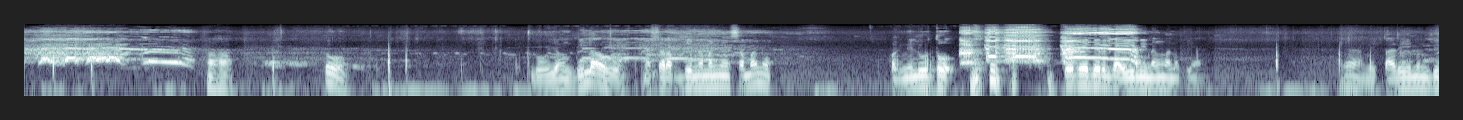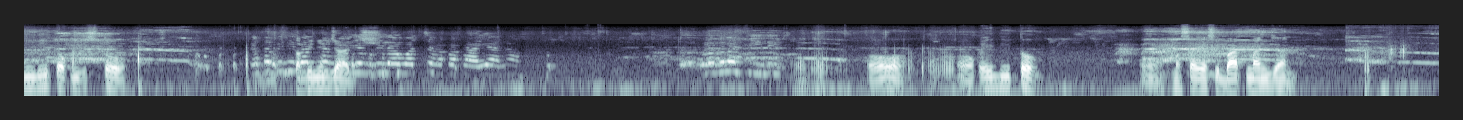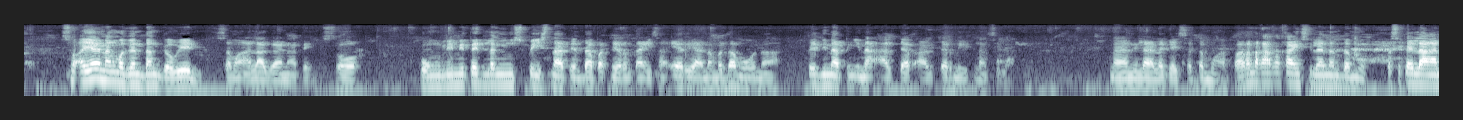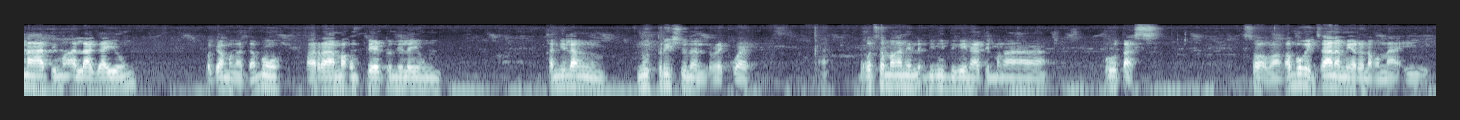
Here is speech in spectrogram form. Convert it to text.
Ito. Luyang dilaw. Masarap din naman yan sa manok. Pag niluto. pwede din kainin ng manok yan. Ayan, may talinum din dito kung gusto. Tabi ni Judge. Oo. Okay dito. Oh, masaya si Batman dyan. So ayan ang magandang gawin sa mga alaga natin. So kung limited lang yung space natin, dapat meron tayong isang area na madamo na pwede nating ina-alter-alternate lang sila na nilalagay sa damuhan. Para nakakakain sila ng damo. Kasi kailangan ng ating mga alaga yung baga mga damo para makumpleto nila yung kanilang nutritional requirements. Bukod sa mga nila- binibigay natin mga prutas. So, mga kabukid, sana meron akong nai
